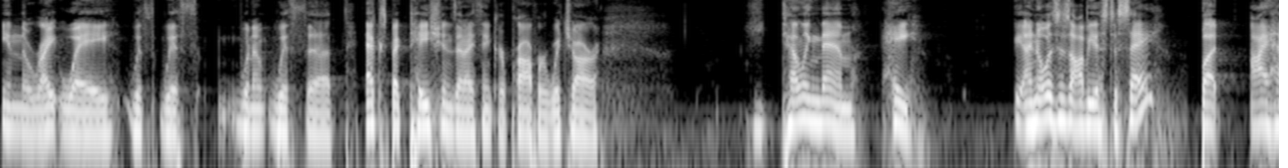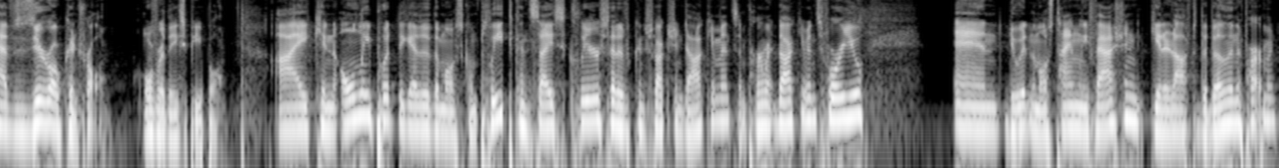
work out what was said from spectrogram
in the right way with with when with uh, expectations that I think are proper, which are telling them, "Hey, I know this is obvious to say, but I have zero control over these people. I can only put together the most complete, concise, clear set of construction documents and permit documents for you and do it in the most timely fashion, get it off to the building department.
